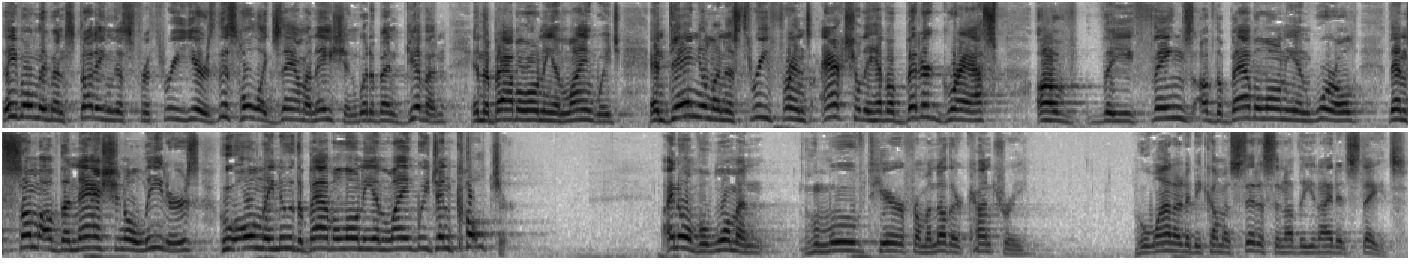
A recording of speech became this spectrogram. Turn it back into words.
They've only been studying this for three years. This whole examination would have been given in the Babylonian language. And Daniel and his three friends actually have a better grasp of the things of the Babylonian world than some of the national leaders who only knew the Babylonian language and culture. I know of a woman who moved here from another country who wanted to become a citizen of the United States.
